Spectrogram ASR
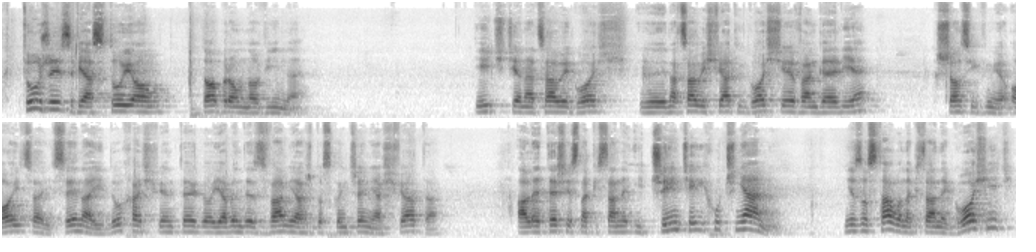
którzy zwiastują dobrą nowinę. Idźcie na cały, głoś, na cały świat i głoście Ewangelię, chrząc ich w imię Ojca i Syna i Ducha Świętego. Ja będę z wami aż do skończenia świata. Ale też jest napisane i czyńcie ich uczniami. Nie zostało napisane głosić,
